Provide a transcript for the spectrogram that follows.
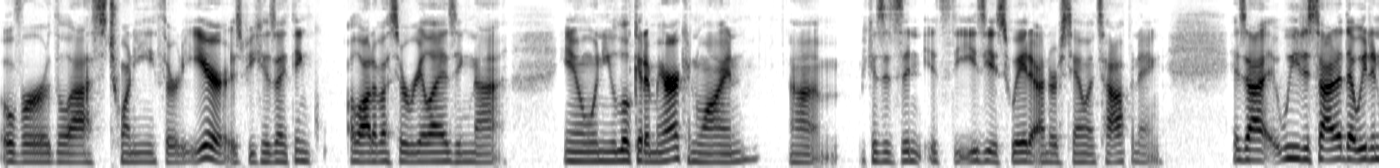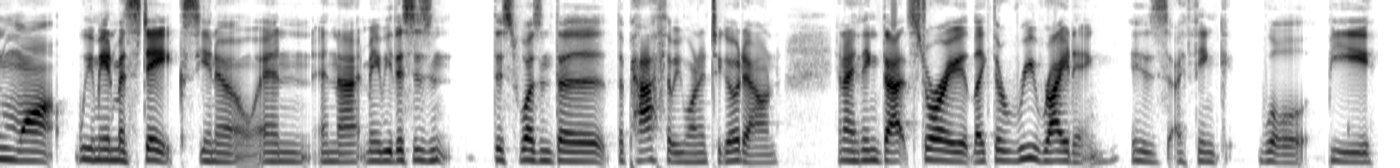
over the last 20, 30 years. Because I think a lot of us are realizing that you know, when you look at American wine, um, because it's in, it's the easiest way to understand what's happening, is that we decided that we didn't want we made mistakes, you know, and and that maybe this isn't this wasn't the the path that we wanted to go down. And I think that story, like the rewriting, is I think will be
